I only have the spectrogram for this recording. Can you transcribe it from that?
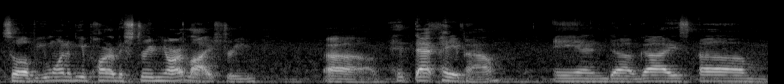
So, if you want to be a part of the Streamyard live stream, uh, hit that PayPal. And uh, guys, um,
